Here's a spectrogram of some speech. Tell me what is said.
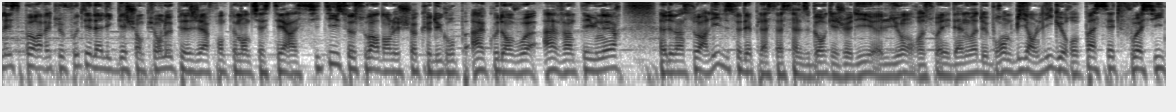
Les sports avec le foot et la Ligue des Champions. Le PSG affronte Manchester à City ce soir dans le choc du groupe A. Coup d'envoi à 21h. Demain soir, Lille se déplace à Salzbourg et jeudi, Lyon reçoit les Danois de Brondby en Ligue Europa cette fois-ci.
